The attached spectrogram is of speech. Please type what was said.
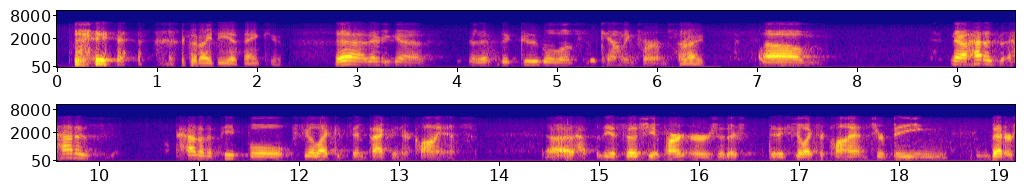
that's a good idea. Thank you. Yeah, there you go. The, the Google of accounting firms. Right. Um, now, how does how does how do the people feel like it's impacting their clients? Uh, the associate partners, are they do they feel like their clients are being better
